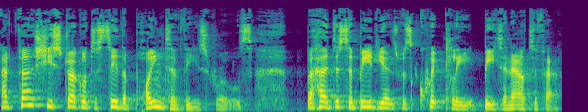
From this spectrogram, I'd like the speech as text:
At first, she struggled to see the point of these rules, but her disobedience was quickly beaten out of her,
